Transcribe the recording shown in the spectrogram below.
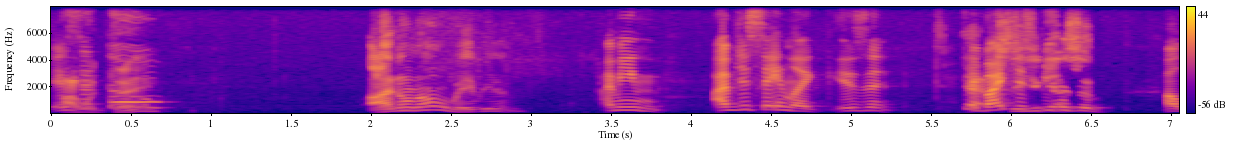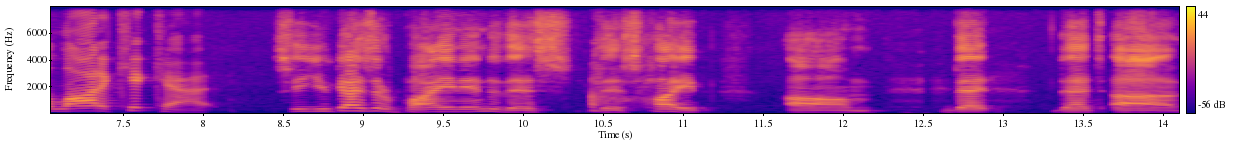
Is I it would though? think. I don't know. Maybe. I mean, I'm just saying, like, isn't Yeah, it might So just you be guys are a lot of Kit Kat. see you guys are buying into this this hype um, that that uh,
